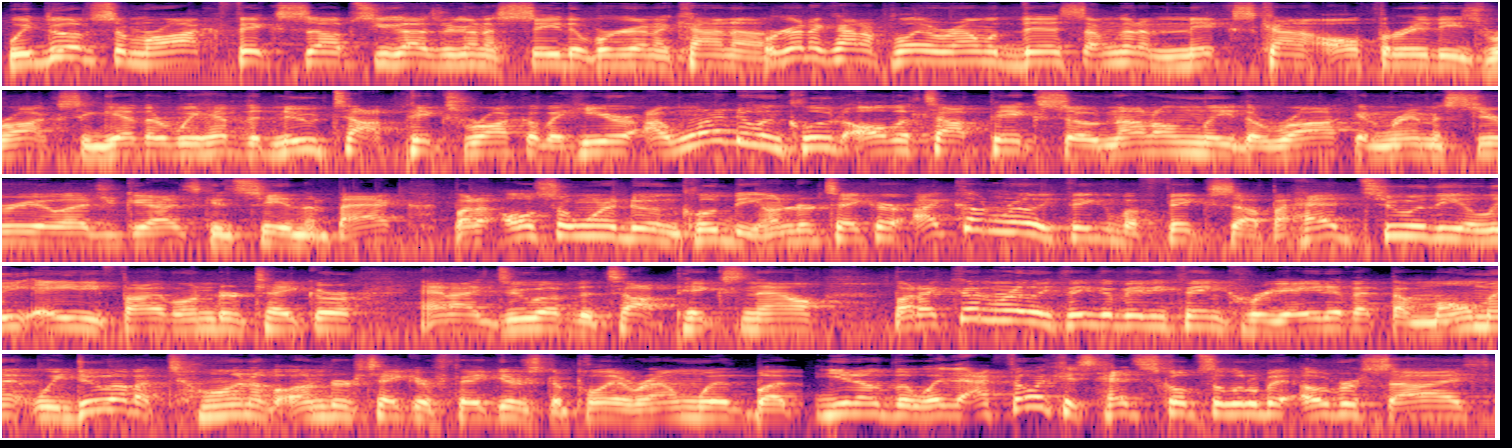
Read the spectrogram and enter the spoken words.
we do have some rock fix-ups. You guys are going to see that we're going to kind of, we're going to kind of play around with this. I'm going to mix kind of all three of these rocks together. We have the new top picks rock over here. I wanted to include all the top picks, so not only the rock and Rey Mysterio, as you guys can see in the back, but I also wanted to include the Undertaker. I couldn't really think of a fix-up. I had two of the Elite 85 Undertaker, and I do have the top picks now, but I couldn't really think of anything creative at the moment. We do have a ton of Undertaker figures to play around with, but, you know, the way I feel like his head sculpt's a little bit oversized.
